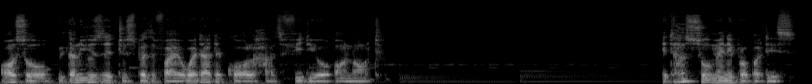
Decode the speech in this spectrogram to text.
Also, we can use it to specify whether the call has video or not. It has so many properties.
